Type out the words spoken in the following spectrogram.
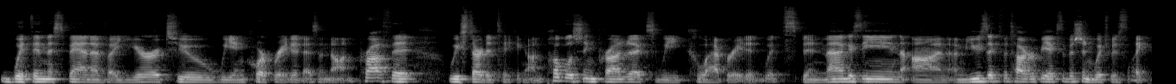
within the span of a year or two, we incorporated as a nonprofit. We started taking on publishing projects. We collaborated with Spin Magazine on a music photography exhibition, which was like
